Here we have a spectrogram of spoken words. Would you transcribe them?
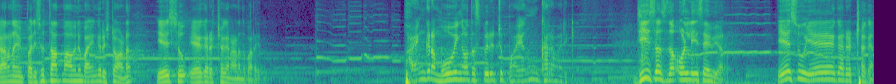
കാരണം ഈ പരിശുദ്ധാത്മാവിന് ഭയങ്കര ഇഷ്ടമാണ് യേശു ഏകരക്ഷകനാണെന്ന് പറയുന്നത്. ഭയങ്കര മൂവിങ് ഓഫ് ദ സ്പിരിറ്റ് ഭയങ്കരമായിരിക്കും. ജീസസ് ദ ഓൺലി സേവിയർ യേശു ഏക രക്ഷകൻ.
